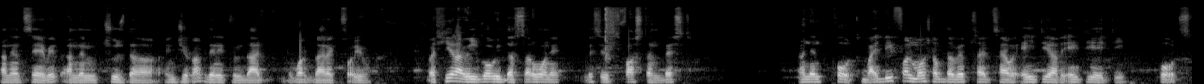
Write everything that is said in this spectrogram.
and then save it and then choose the ngrok then it will work direct for you but here I will go with the servnet this is first and best. And then port. By default most of the websites have 80 or 8080 ports.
